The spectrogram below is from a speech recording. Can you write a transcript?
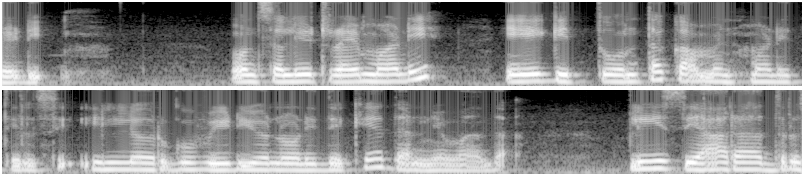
ರೆಡಿ ಒಂದ್ಸಲ ಟ್ರೈ ಮಾಡಿ, ಹೇಗಿತ್ತು ಅಂತ ಕಾಮೆಂಟ್ ಮಾಡಿ ತಿಳಿಸಿ. ಇಲ್ಲಿವರೆಗೂ ವಿಡಿಯೋ ನೋಡಿದ್ದಕ್ಕೆ ಧನ್ಯವಾದ. ಪ್ಲೀಸ್ ಯಾರಾದರೂ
